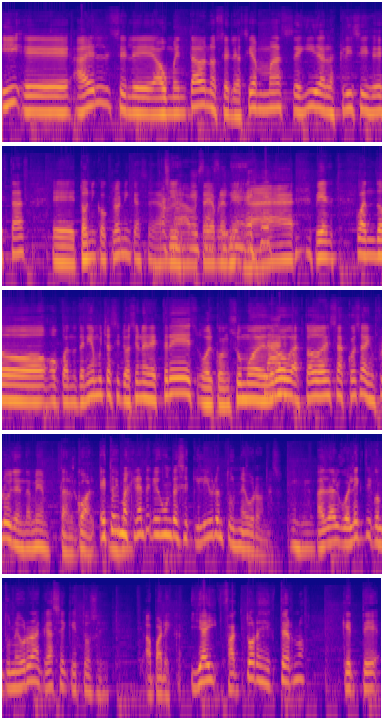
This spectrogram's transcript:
Y eh, a él se le aumentaban o se le hacían más seguidas las crisis de estas eh, tónico-clónicas. Ah, Sí. estoy aprendiendo. Ah, bien, cuando, o cuando tenía muchas situaciones de estrés o el consumo de Claro. drogas, todas esas cosas influyen también. Tal cual. Esto imagínate que es un desequilibrio en tus neuronas. Hay algo eléctrico en tu neurona que hace que esto se aparezca. Y hay factores externos que te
